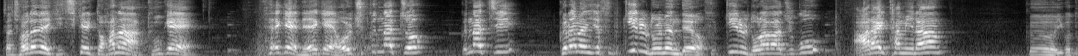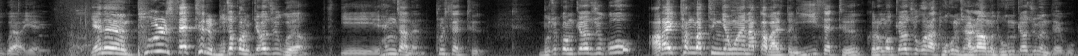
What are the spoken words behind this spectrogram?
자 저런의 기치 캐릭터 하나 두개 세개네개 얼추 끝났죠 끝났지? 그러면 이제 숲길을 돌면 돼요. 숲길을 돌아가지고 아라이탐이랑 그 이거 누구야 얘. 얘는 풀 세트를 무조건 껴주고요. 이 행자는 풀 세트 무조건 껴주고 아라이탐 같은 경우에는 아까 말했던 2세트 그런 거 껴주거나 도금 잘 나오면 도금 껴주면 되고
